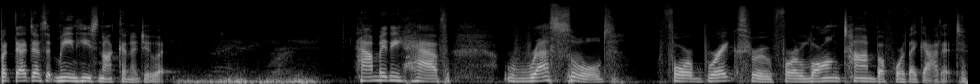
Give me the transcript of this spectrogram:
But that doesn't mean he's not going to do it. How many have wrestled for breakthrough for a long time before they got it?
